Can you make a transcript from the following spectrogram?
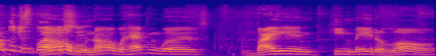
Republicans blocking No, shit. no. What happened was Biden he made a law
